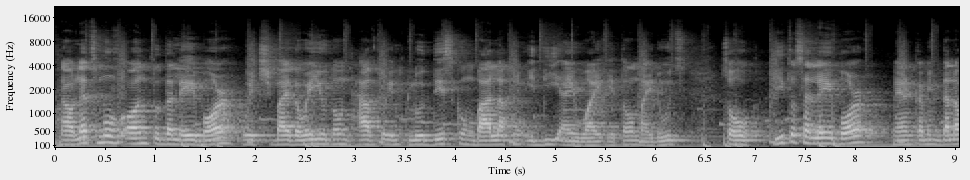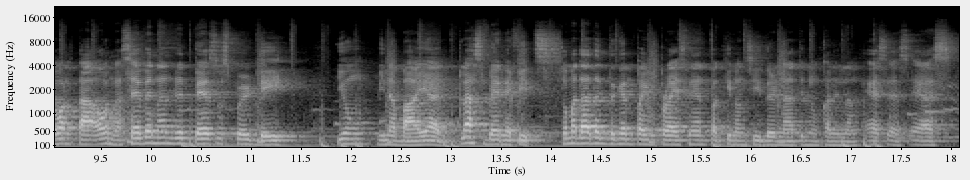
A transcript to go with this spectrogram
Now let's move on to the labor which by the way you don't have to include this kung balak nyo i-DIY ito my dudes. So dito sa labor, meron kaming dalawang tao na 700 pesos per day yung binabayad plus benefits. So madadagdagan pa yung price na yan pag kinonsider natin yung kanilang SSS,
